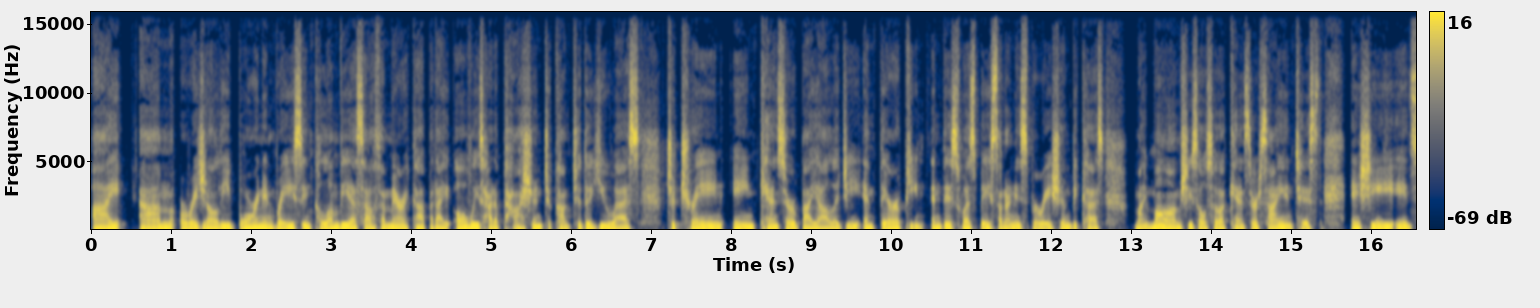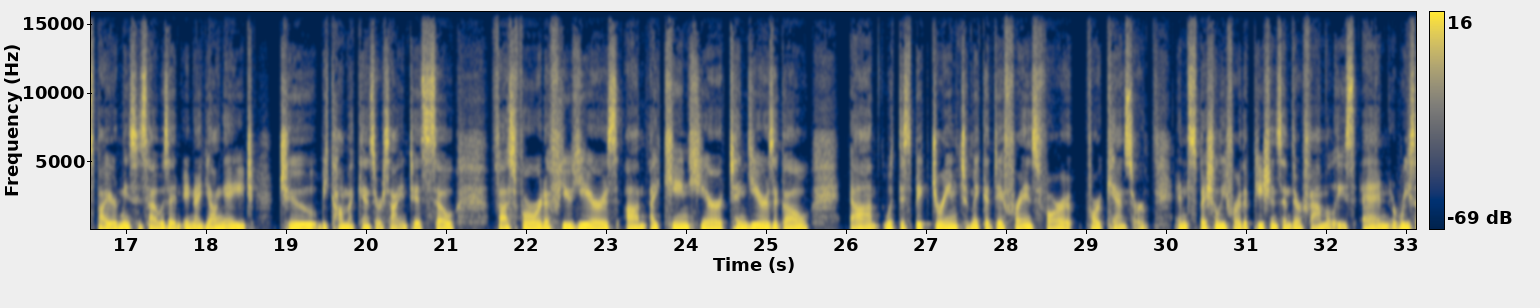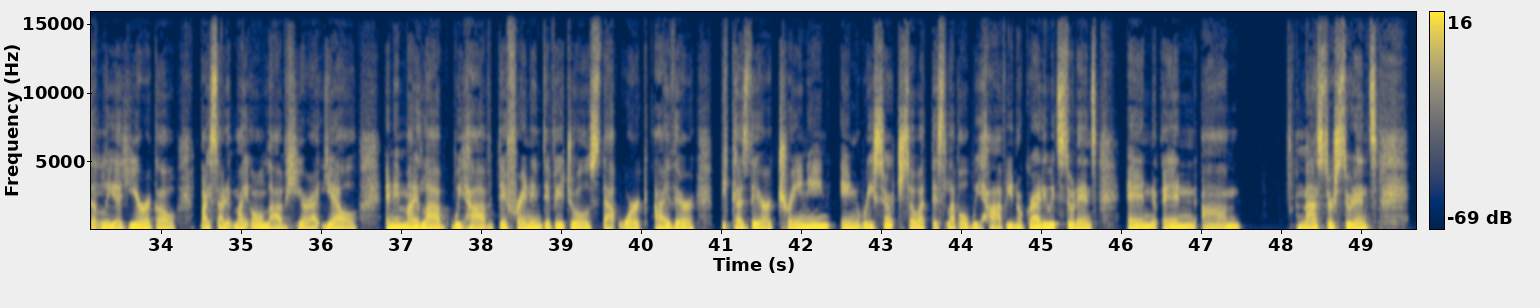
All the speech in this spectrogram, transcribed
I am originally born and raised in Colombia, South America, but I always had a passion to come to the US to train in cancer biology and therapy. And this was based on an inspiration because my mom, she's also a cancer scientist, and she inspired me since I was in a young age to become a cancer scientist. So fast forward a few years, um, I came here 10 years ago um, with this big dream to make a difference for for cancer and especially for the patients and their families. And recently, a year ago, I started my own lab here at Yale. And in my lab, we have different individuals that work either because they are training in research. So at this level, we have you know graduate students and and um, master students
